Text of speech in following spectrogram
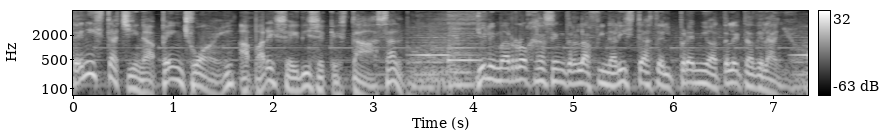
Tenista china Peng Shuai aparece y dice que está a salvo. Yulimar Rojas entre las finalistas del Premio Atleta del Año.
